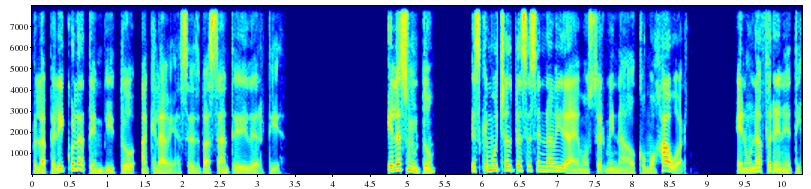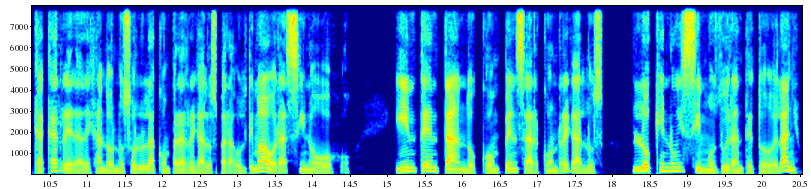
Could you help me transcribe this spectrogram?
la película, te invito a que la veas, es bastante divertida. El asunto es que muchas veces en Navidad hemos terminado como Howard, en una frenética carrera dejando no solo la compra de regalos para última hora, sino, ojo, intentando compensar con regalos lo que no hicimos durante todo el año.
